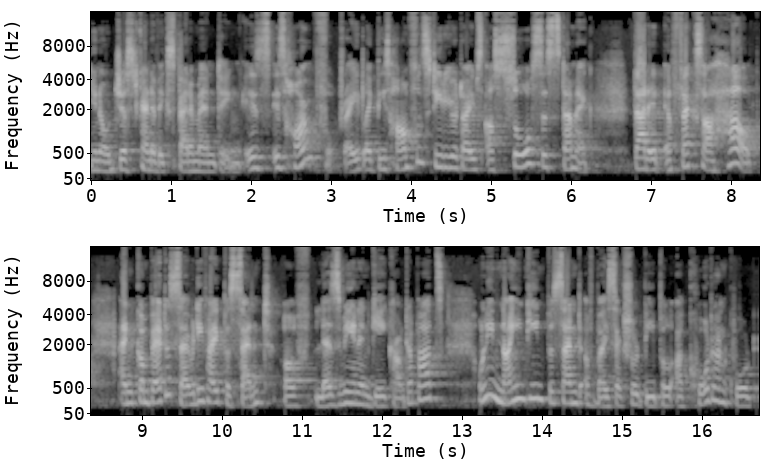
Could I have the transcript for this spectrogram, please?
you know, just kind of experimenting is, is harmful, right? Like these harmful stereotypes are so systemic that it affects our health. And compared to 75% of lesbian and gay counterparts, only 19% of bisexual people are quote unquote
